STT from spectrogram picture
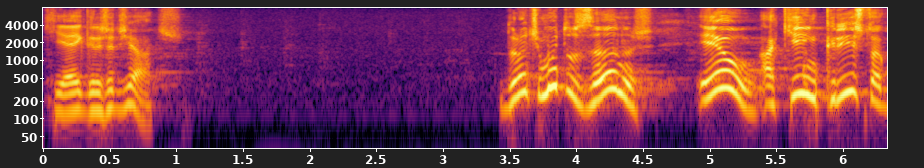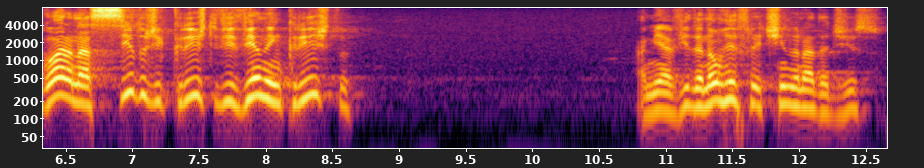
que é a igreja de Atos. Durante muitos anos, eu, aqui em Cristo, agora, nascido de Cristo, vivendo em Cristo, a minha vida não refletindo nada disso.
